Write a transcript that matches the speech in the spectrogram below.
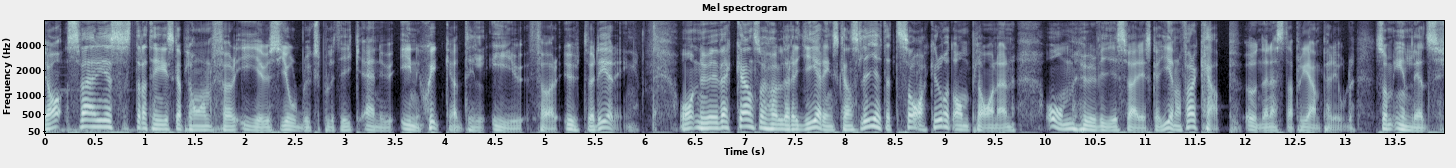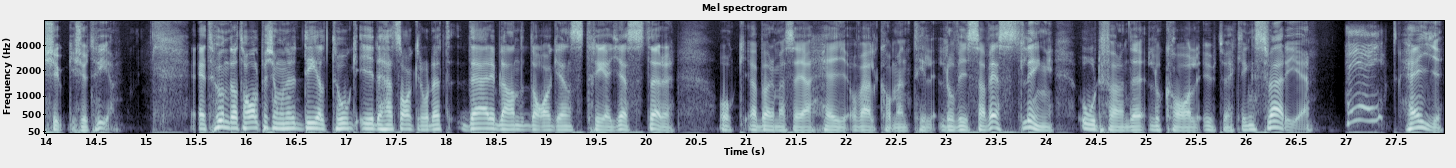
Ja, Sveriges strategiska plan för EUs jordbrukspolitik är nu inskickad till EU för utvärdering. Och nu i veckan så höll regeringskansliet ett sakråd om planen om hur vi i Sverige ska genomföra CAP under nästa programperiod som inleds 2023. Ett hundratal personer deltog i det här sakrådet, däribland dagens tre gäster. Och jag börjar med att säga hej och välkommen till Lovisa Westling, ordförande Lokal Utveckling Sverige. Hej, hej! Hej!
